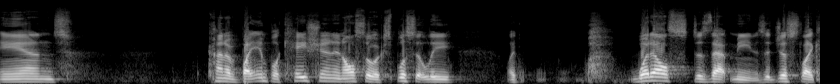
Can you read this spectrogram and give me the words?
and kind of by implication and also explicitly, like, what else does that mean? Is it just like,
